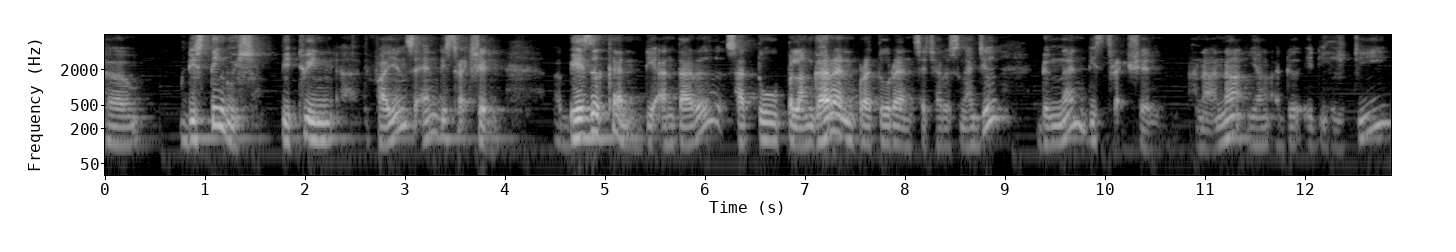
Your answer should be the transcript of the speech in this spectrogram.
uh, distinguish between uh, defiance and distraction. Uh, bezakan di antara satu pelanggaran peraturan secara sengaja dengan distraction. Anak-anak yang ada ADHD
